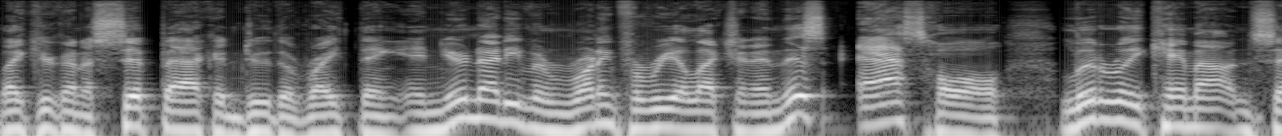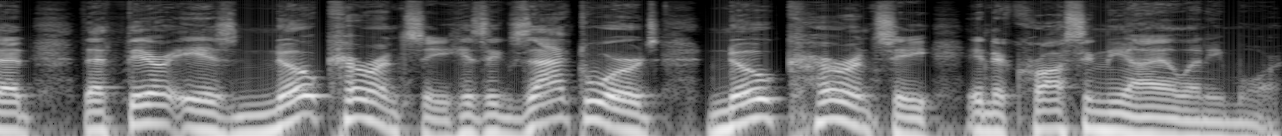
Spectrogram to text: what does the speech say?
like you're going to sit back and do the right thing. And you're not even running for reelection. And this asshole literally came out and said that there is no currency, his exact words, no currency into crossing the aisle anymore.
